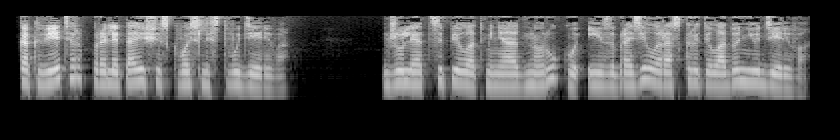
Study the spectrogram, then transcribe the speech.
как ветер, пролетающий сквозь листву дерева. Джулия отцепила от меня одну руку и изобразила раскрытой ладонью дерево.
